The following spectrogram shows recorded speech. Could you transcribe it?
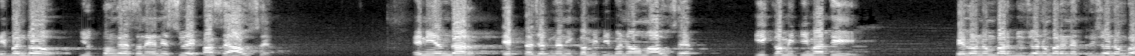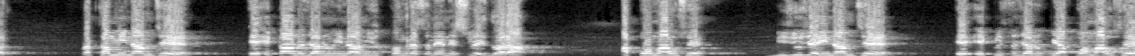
નિબંધો યુથ કોંગ્રેસ અને એનએસયુઆઈ પાસે આવશે, એની અંદર એક તજજ્ઞની કમિટી બનાવવામાં આવશે. ઈ કમિટીમાંથી પહેલો નંબર, બીજો નંબર અને ત્રીજો નંબર. પ્રથમ ઇનામ છે એ એકાવન હજારનું ઇનામ યુથ કોંગ્રેસ અને એનએસયુઆઈ દ્વારા આપવામાં આવશે. બીજું જે ઇનામ છે એ એકવીસ હજાર રૂપિયા આપવામાં આવશે.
